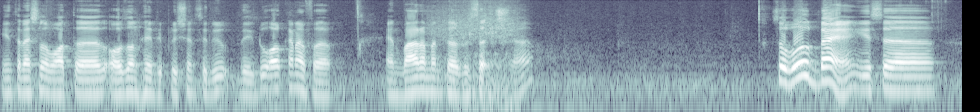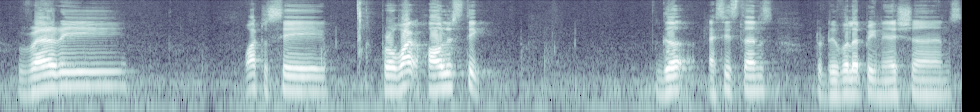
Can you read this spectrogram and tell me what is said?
international water, ozone layer depletion. They do, they do all kind of uh, environmental research. Yeah? So, World Bank is a very what to say provide holistic assistance to developing nations,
